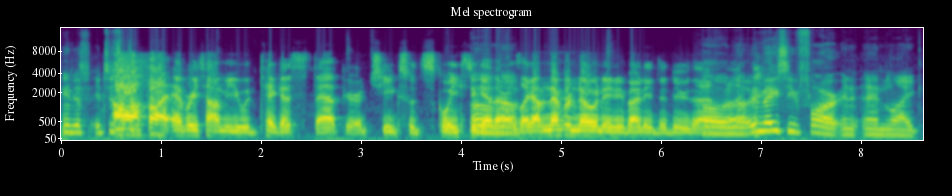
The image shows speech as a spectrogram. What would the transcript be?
and it's, it's just Oh, I thought every time you would take a step, your cheeks would squeak oh, together. no. I was like, I've never known anybody to do that. Oh but- no, it makes you fart and, and like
